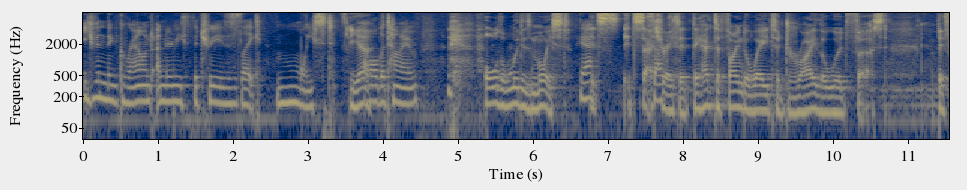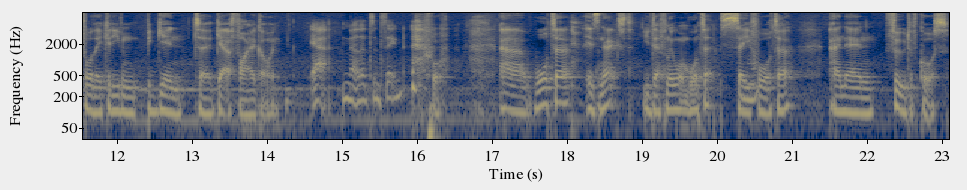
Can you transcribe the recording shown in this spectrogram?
even the ground underneath the trees is like moist Yeah. all the time. all the wood is moist. Yeah. It's it's Sucks. saturated. They had to find a way to dry the wood first before they could even begin to get a fire going. Yeah, no, that's insane. Uh, water is next. You definitely want water, safe water, and then food, of course.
